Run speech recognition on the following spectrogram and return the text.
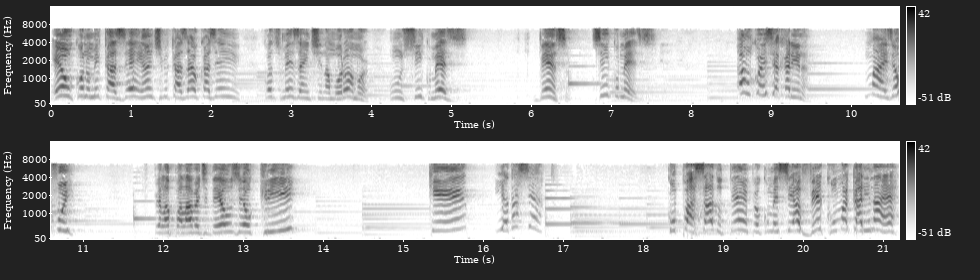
Eu, quando me casei, antes de me casar, eu casei. Quantos meses a gente namorou, amor? Uns cinco meses? Benção, cinco meses. Eu não conhecia a Karina, mas eu fui. Pela palavra de Deus, eu criei que ia dar certo. Com o passar do tempo, eu comecei a ver como a Karina é.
